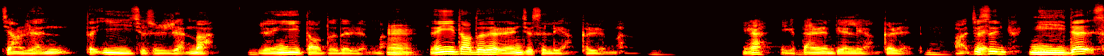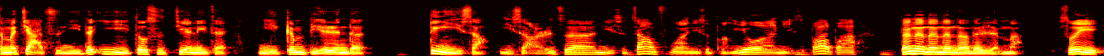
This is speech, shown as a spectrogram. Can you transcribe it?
讲人的意义就是人嘛，仁义道德的人嘛，嗯仁义道德的人就是两个人嘛。你看，一个单人变两个人，啊，就是你的什么价值，你的意义都是建立在你跟别人的定义上。你是儿子啊，你是丈夫啊，你是朋友啊，你是爸爸啊，等等等等等的人嘛。所以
